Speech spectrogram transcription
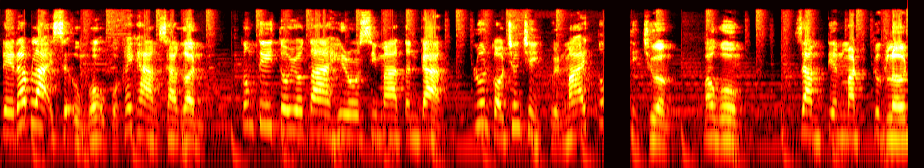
Để đáp lại sự ủng hộ của khách hàng xa gần, công ty Toyota Hiroshima Tân Cảng luôn có chương trình khuyến mãi tốt thị trường bao gồm giảm tiền mặt cực lớn,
